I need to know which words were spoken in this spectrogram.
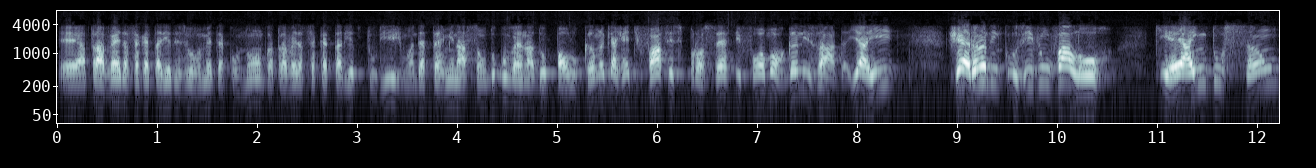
é, através da Secretaria de Desenvolvimento Econômico, através da Secretaria de Turismo, a determinação do governador Paulo Câmara, que a gente faça esse processo de forma organizada. E aí, gerando inclusive um valor, que é a indução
